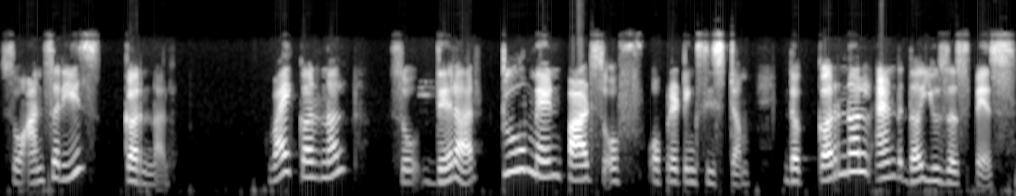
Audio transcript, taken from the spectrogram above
So answer is kernel. Why kernel? So there are two main parts of operating system, the kernel and the user space.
